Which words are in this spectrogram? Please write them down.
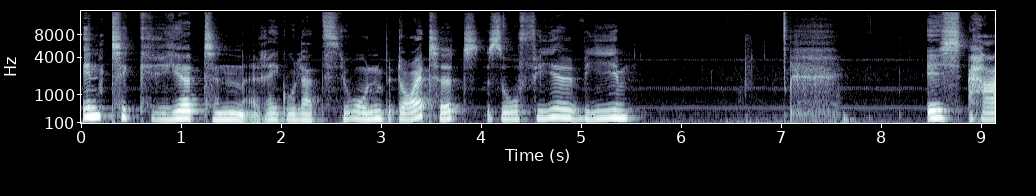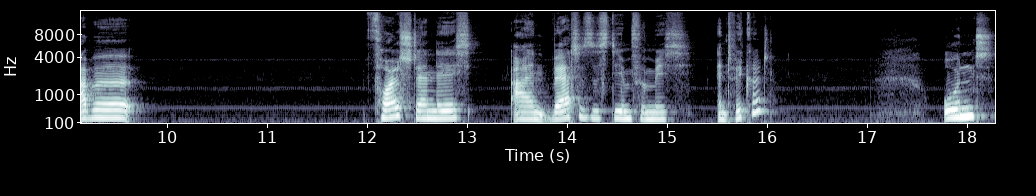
integrierten Regulation. Bedeutet so viel wie ich habe vollständig ein Wertesystem für mich entwickelt und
